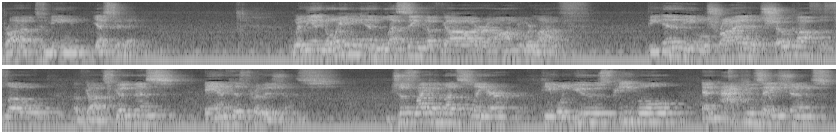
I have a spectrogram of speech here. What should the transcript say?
brought up to me yesterday. When the anointing and blessing of God are on your life, the enemy will try to choke off the flow of God's goodness and his provisions. Just like a mudslinger, he will use people and accusations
